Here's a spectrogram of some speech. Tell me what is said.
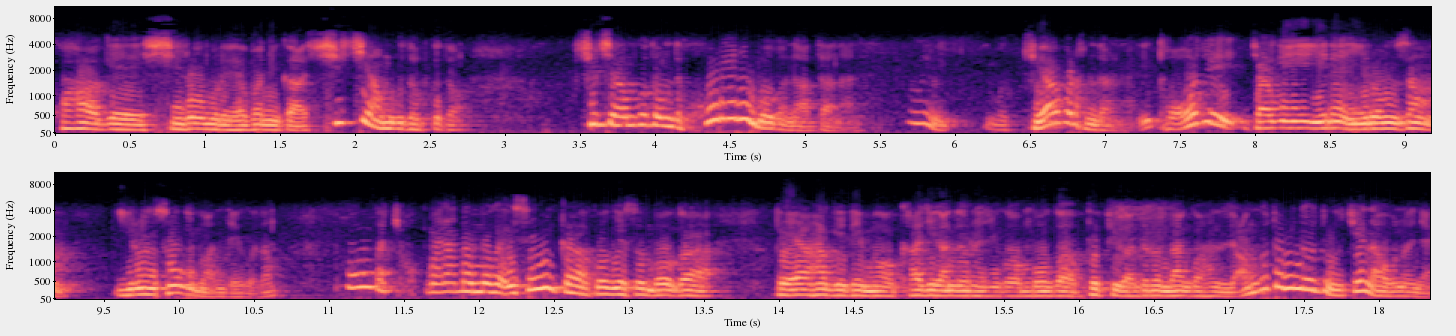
과학의 실험을 해보니까 실제 아무것도 없거든. 실제 아무것도 없는데 호래는 뭐가 나타나네. 뭐 기압을 한다는 거야. 도저히 자기네 이론상 이론 성기면 안 되거든. 뭔가 조그만하다 뭐가 있으니까 거기서 뭐가 배양하게 되면 가지가 늘어지고 뭐가 부피가 늘어난고 하는데 아무것도 없는데 어째 나오느냐.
